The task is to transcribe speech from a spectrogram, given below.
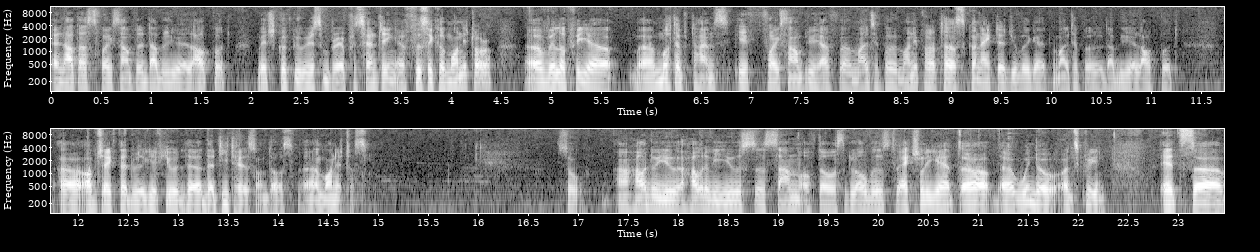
and others, for example, WL output, which could be representing a physical monitor, uh, will appear uh, multiple times. If, for example, you have uh, multiple monitors connected, you will get multiple WL output uh, objects that will give you the, the details on those monitors. So how, do you, how do we use the sum of those globals to actually get a window on screen? It's uh,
